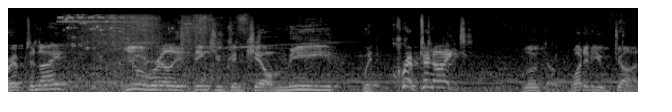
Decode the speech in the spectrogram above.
Kryptonite? You really think you can kill me with kryptonite? Luthor, what have you done?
